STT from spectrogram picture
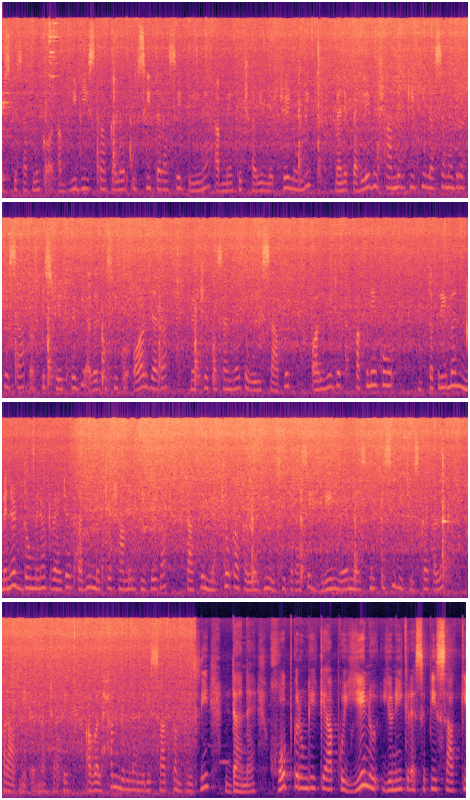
उसके साथ मिक्स और अभी भी इसका कलर उसी तरह से ग्रीन है। अब मैं कुछ हरी मिर्चें लूँगी। मैंने पहले भी शामिल की थी लहसुन अदरक के साथ और इस स्टेज पे भी अगर किसी को और ज़्यादा मिर्चें पसंद है तो वही साबुत और ये जब पकने को तकरीबन मिनट, दो मिनट रह जाए, तभी मिर्चें शामिल कीजिएगा ताकि मिर्चों का कलर भी उसी तरह से ग्रीन रहे। मैं इसमें किसी भी चीज़ का कलर ख़राब नहीं करना चाहती। अब अल्हम्दुलिल्लाह मेरी साग कम्प्लीटली डन है। होप करूँगी कि आपको ये यूनिक रेसिपी साग की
